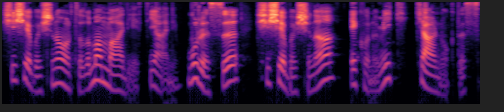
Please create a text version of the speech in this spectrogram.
şişe başına ortalama maliyet. Yani burası şişe başına ekonomik kar noktası.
